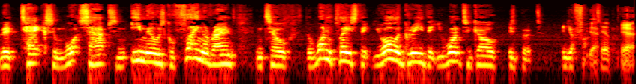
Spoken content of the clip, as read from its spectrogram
the texts and WhatsApps and emails go flying around until the one place that you all agree that you want to go is booked and you're fucked. Yeah. Yeah,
